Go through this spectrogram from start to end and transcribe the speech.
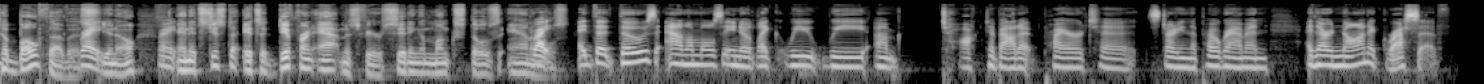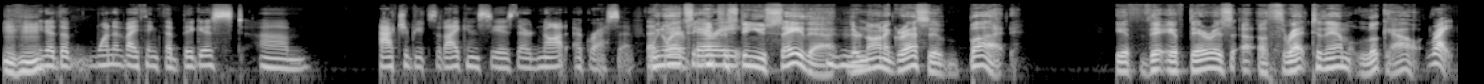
to both of us, Mm-hmm. Right. you know, Right. And it's just a, it's a different atmosphere sitting amongst those animals. Right. The, those animals, you know, like we we um, talked about it prior to starting the program, and and they're non-aggressive. Mm-hmm. You know, the one of I think the biggest um, attributes that I can see is they're not aggressive. That We know that's very, Mm-hmm. interesting. You say that they're non-aggressive, but if there, if there is a, a threat to them, look out. right?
